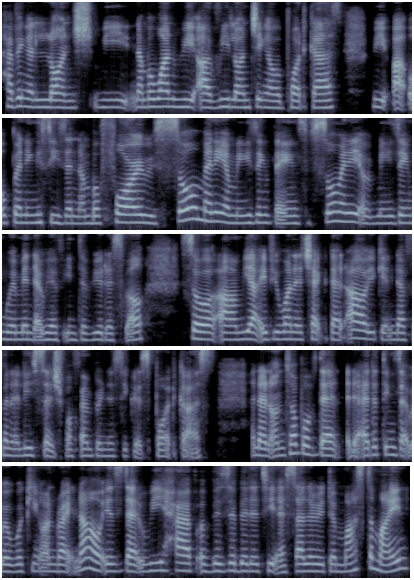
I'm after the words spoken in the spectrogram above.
having a launch. We number one, we are relaunching our podcast. We are opening season number four with so many amazing things, so many amazing women that we have interviewed as well. So um, yeah, if you want to check that out, you can definitely search for Fempreneur Secrets podcast. And then on top of that, the other things that we're working on right now is that we have a visibility accelerator mastermind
